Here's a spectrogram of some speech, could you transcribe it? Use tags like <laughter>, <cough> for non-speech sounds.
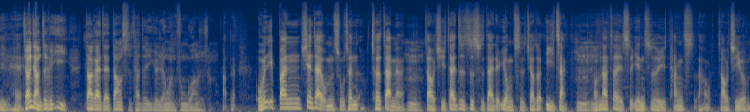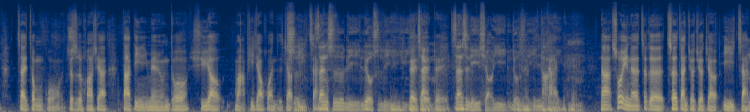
讲讲这个驿，大概在当时它的一个人文风光是什么？好的，我们一般现在我们俗称车站呢，嗯，早期在日治时代的用词叫做驿站，嗯，哦，那这也是源自于汤池，然后早期我们。在中国，就是华夏大地里面有很多需要马匹叫换的，叫驿站。三十里、六十里驿站对，三十里小驿，六十里大驿。那所以呢，这个车站就就叫驿站。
